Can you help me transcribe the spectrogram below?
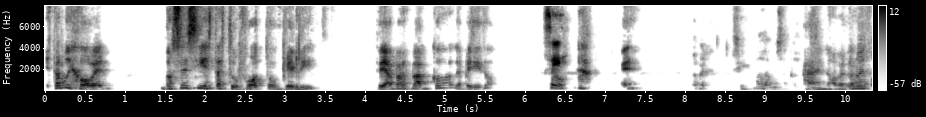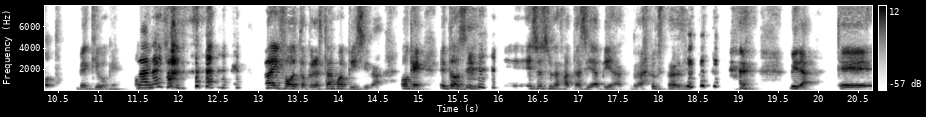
Está muy joven. No sé si esta es tu foto, Kelly. ¿Te llamas Banco de apellido? Sí. ¿Eh? A ver, Sí. no vamos a Ah, no, ¿verdad? No hay foto. Me equivoqué. No, no hay foto. No hay foto, pero está guapísima. Ok, entonces, eso es una fantasía mía. Mira, eh,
